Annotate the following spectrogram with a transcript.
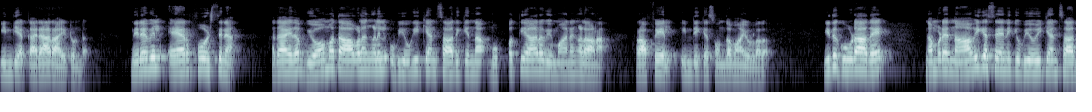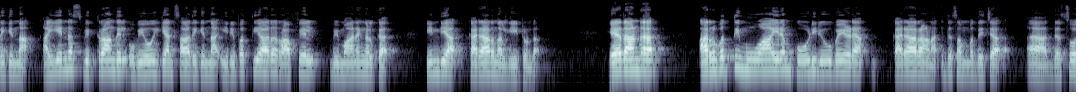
ഇന്ത്യ കരാറായിട്ടുണ്ട്. നിലവിൽ എയർഫോഴ്സിന് അതായത് വ്യോമതാവളങ്ങളിൽ ഉപയോഗിക്കാൻ സാധിക്കുന്ന മുപ്പത്തിയാറ് വിമാനങ്ങളാണ് റഫേൽ ഇന്ത്യയ്ക്ക് സ്വന്തമായുള്ളത്. ഇതുകൂടാതെ നമ്മുടെ നാവികസേനയ്ക്ക് ഉപയോഗിക്കാൻ സാധിക്കുന്ന ഐ എൻ എസ് വിക്രാന്തിൽ ഉപയോഗിക്കാൻ സാധിക്കുന്ന ഇരുപത്തിയാറ് റാഫേൽ വിമാനങ്ങൾക്ക് ഇന്ത്യ കരാർ നൽകിയിട്ടുണ്ട്. ഏതാണ്ട് അറുപത്തി മൂവായിരം കോടി രൂപയുടെ കരാറാണ് ഇത് സംബന്ധിച്ച ദസോ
